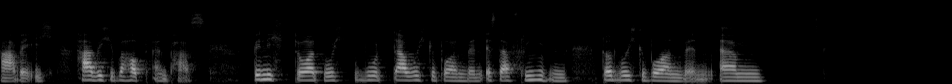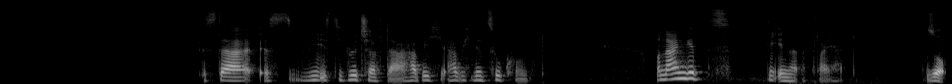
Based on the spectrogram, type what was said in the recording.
habe ich? Habe ich überhaupt einen Pass? Bin ich dort, wo ich, wo, da wo ich geboren bin? Ist da Frieden, dort wo ich geboren bin? Ähm, ist da, ist, wie ist die Wirtschaft da? Habe ich, habe ich eine Zukunft? Und dann gibt es die innere Freiheit. So.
